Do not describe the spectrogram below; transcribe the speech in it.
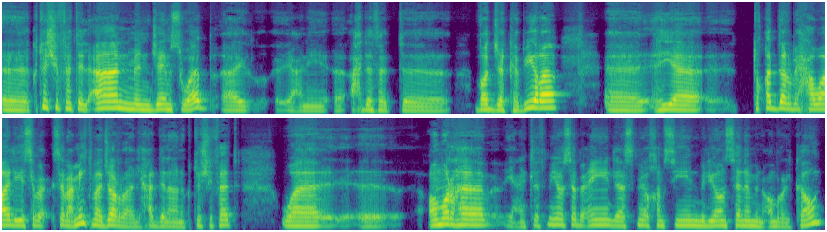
اكتشفت الآن من جيمس ويب يعني أحدثت ضجة كبيرة هي تقدر بحوالي 700 مجرة لحد الآن اكتشفت وعمرها يعني 370 إلى 650 مليون سنة من عمر الكون.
